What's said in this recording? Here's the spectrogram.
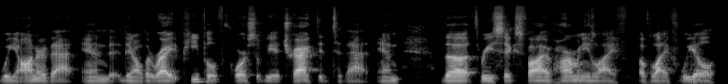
we honor that and you know the right people of course will be attracted to that and the 365 harmony life of life wheel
